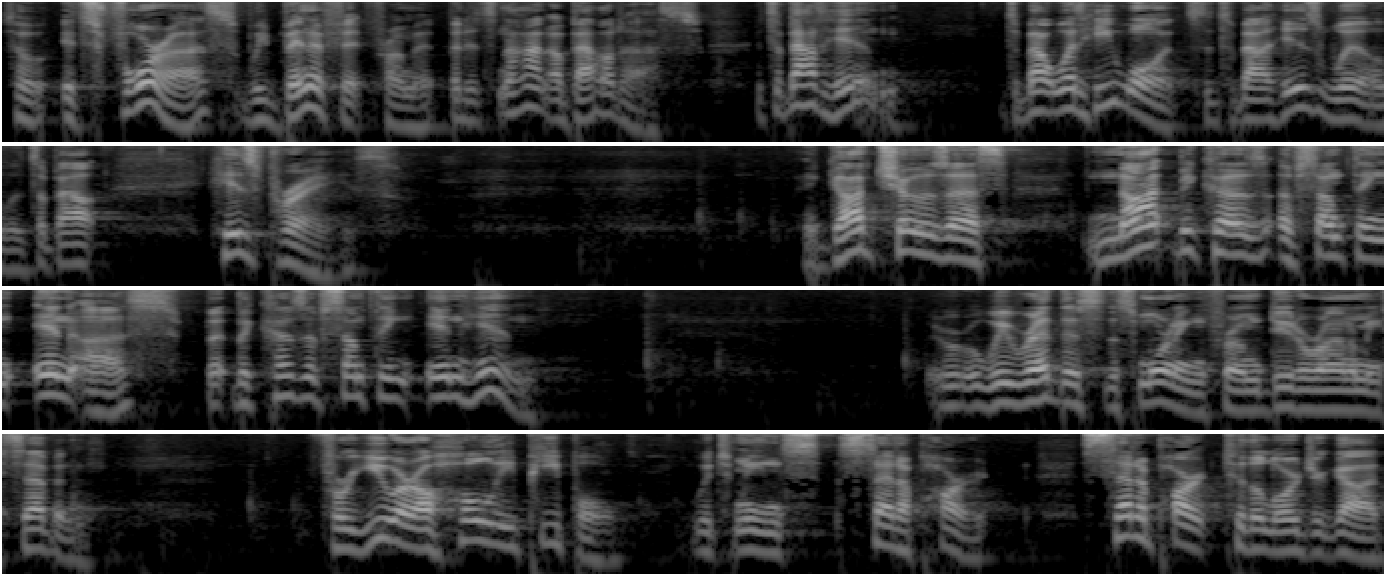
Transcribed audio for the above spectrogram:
So it's for us, we benefit from it, but it's not about us. It's about Him. It's about what He wants, it's about His will, it's about His praise. And God chose us not because of something in us, but because of something in Him. We read this this morning from Deuteronomy 7. For you are a holy people which means set apart. Set apart to the Lord your God.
